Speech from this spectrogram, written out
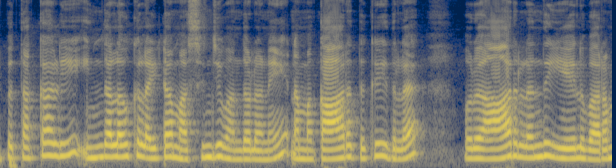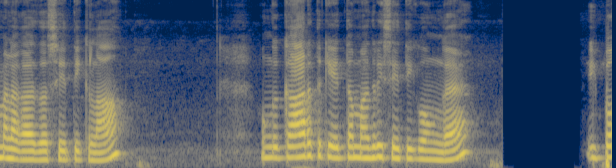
இப்போ தக்காளி இந்த அளவுக்கு லைட்டாக மசிஞ்சு வந்தோடனே நம்ம காரத்துக்கு இதில் ஒரு ஆறுலேருந்து ஏழு வரமிளகாய் சேர்த்திக்கலாம். உங்கள் காரத்துக்கு ஏற்ற மாதிரி சேர்த்திக்கோங்க. இப்போ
